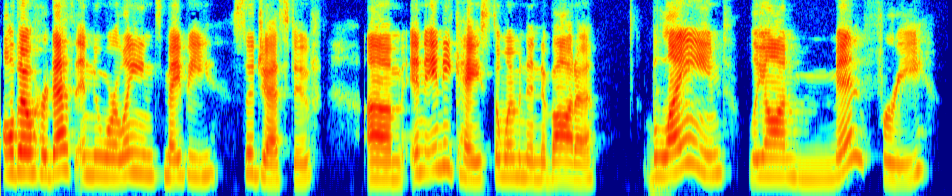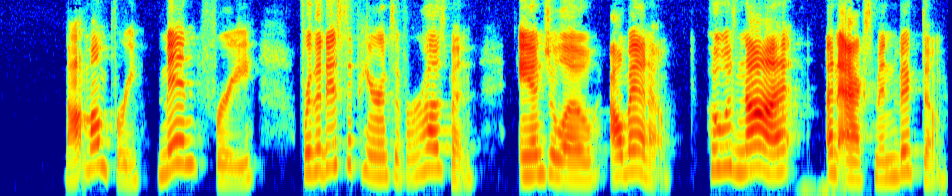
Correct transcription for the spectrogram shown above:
although her death in New Orleans may be suggestive. Um, in any case, the women in Nevada blamed Leon Menfrey, not Mumfrey, Menfrey, for the disappearance of her husband, Angelo Albano, who was not an Axeman victim.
